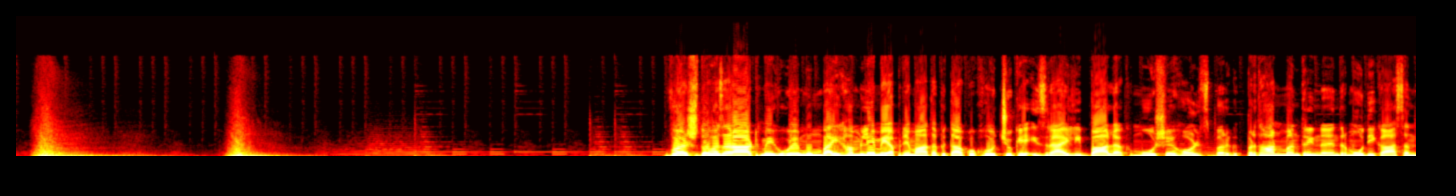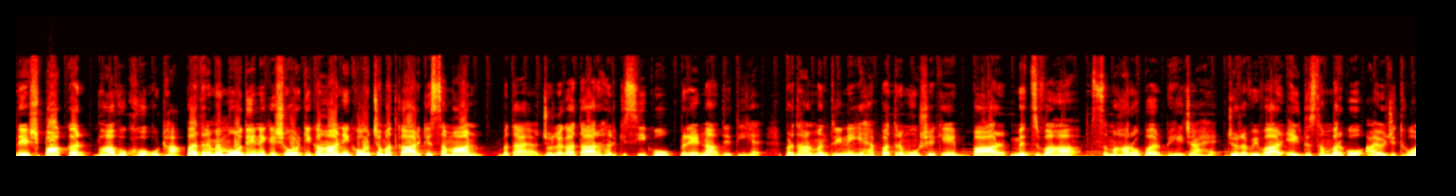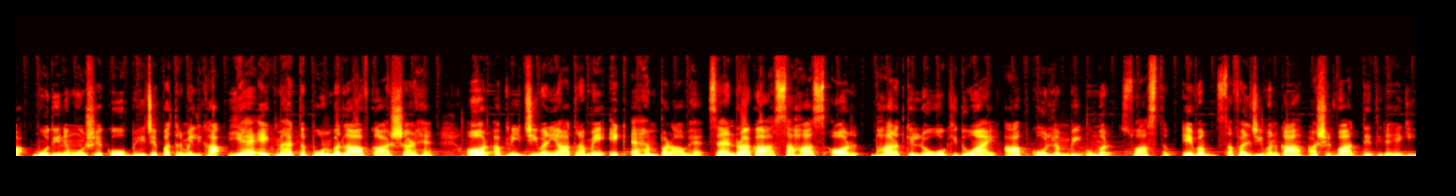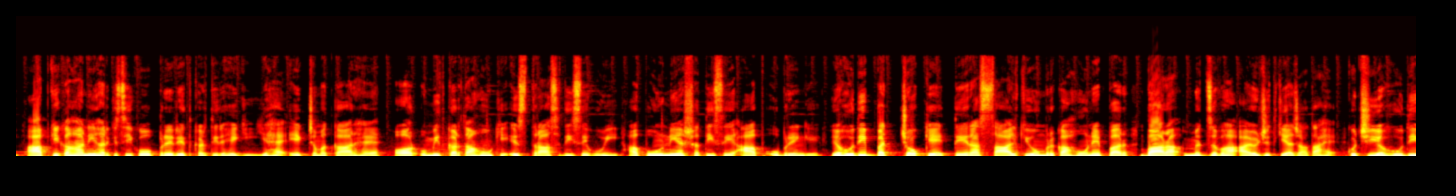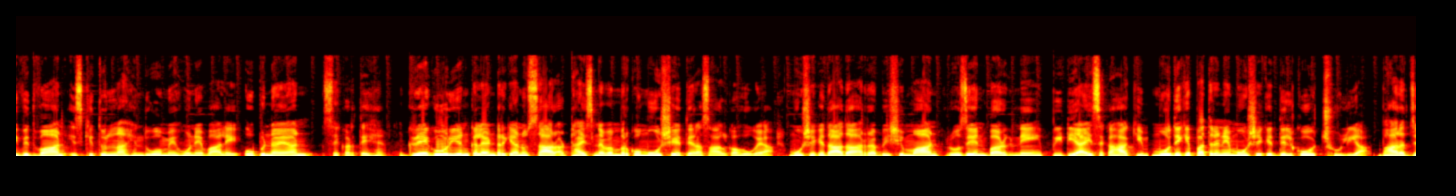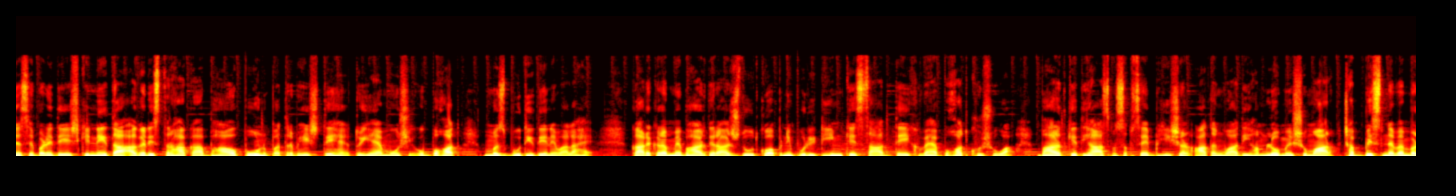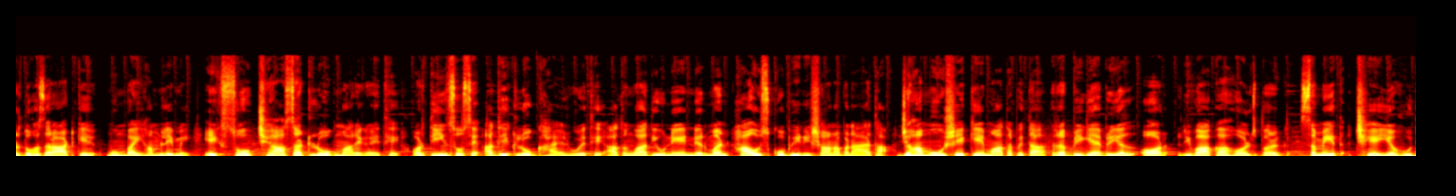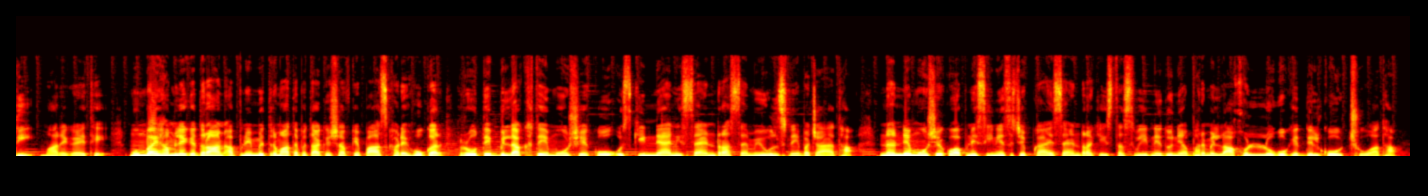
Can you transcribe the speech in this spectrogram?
वर्ष 2008 में हुए मुंबई हमले में अपने माता पिता को खो चुके इजरायली बालक मोशे होल्सबर्ग, प्रधानमंत्री नरेंद्र मोदी का संदेश पाकर भावुक हो उठा। पत्र में मोदी ने किशोर की कहानी को चमत्कार के समान बताया, जो लगातार हर किसी को प्रेरणा देती है। प्रधानमंत्री ने यह पत्र मोशे के बार मित्जवाह समारोह पर भेजा है, जो रविवार एक दिसंबर को आयोजित हुआ। मोदी ने मोशे को भेजे पत्र में लिखा, यह एक महत्वपूर्ण बदलाव का क्षण है और अपनी जीवन यात्रा में एक अहम पड़ाव है। सैंड्रा का साहस और भारत के लोगों की दुआएँ आपको लंबी उम्र, स्वास्थ्य एवं सफल जीवन का आशीर्वाद देती रहेगी। आपकी कहानी हर किसी को प्रेरित करती रहेगी। यह एक चमत्कार है और उम्मीद करता हूँ कि इस त्रासदी से हुई अपूर्णीय क्षति से आप उभरेंगे। यहूदी बच्चों के तेरह साल की उम्र का होने पर बारह मितजवा आयोजित किया जाता है। कुछ यहूदी विद्वान इसकी तुलना हिंदुओं में होने वाले उपनयन से करते हैं। ग्रेगोरियन कैलेंडर के अनुसार 28 नवंबर को मोशे तेरह साल का हो गया। मोशे के दादा रबी शिमान रोजेनबर्ग ने पीटीआई से कहा कि मोदी के पत्र ने मोशे के दिल को छू लिया। भारत जैसे बड़े देश के नेता अगर इस तरह का भावपूर्ण पत्र भेजते हैं तो यह मोशे को बहुत मजबूती देने वाला है। कार्यक्रम में भारतीय राजदूत को अपनी पूरी टीम के साथ देख वह बहुत खुश हुआ। भारत के इतिहास में सबसे भीषण आतंकवादी हमलों में शुमार 26 नवंबर 2008 के मुंबई हमले में एक सौ छियासठ लोग मारे गए थे और 300 से अधिक लोग घायल हुए थे। आतंकवादियों ने निर्मन हाउस को भी निशाना बनाया था, जहाँ मोशे के माता पिता रब्बी गैब्रियल और रिवाका हॉल्सबर्ग समेत छह यहूदी मारे गए थे। मुंबई हमले के दौरान अपने मित्र माता पिता के शव के पास खड़े होकर रोते बिलखते मोशे को उसकी नैनी सैंड्रा सेम्यूल्स ने बचाया था। नन्हे मोशे को अपने सीने से चिपकाए सैंड्रा की इस तस्वीर ने दुनिया भर में लाखों लोगों के दिल को छुआ था।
